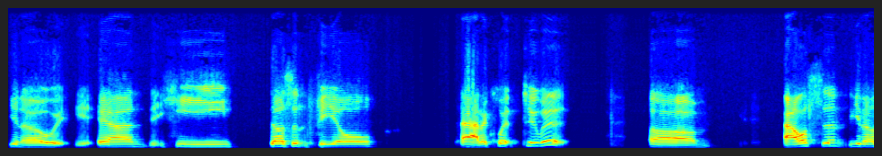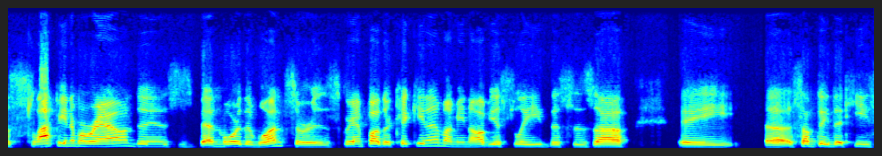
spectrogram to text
you know and he doesn't feel adequate to it um, Alicent, you know, slapping him around and this has been more than once, or his grandfather kicking him. I mean, obviously, this is uh, a uh, something that he's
